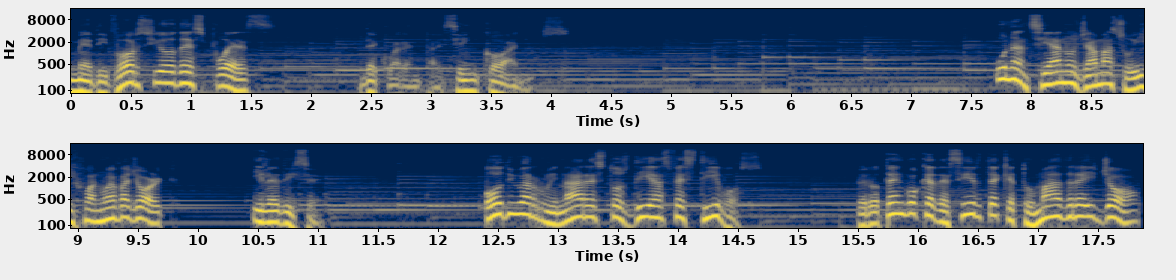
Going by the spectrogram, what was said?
Me divorcio después de 45 años. Un anciano llama a su hijo a Nueva York y le dice, Odio arruinar estos días festivos, pero tengo que decirte que tu madre y yo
